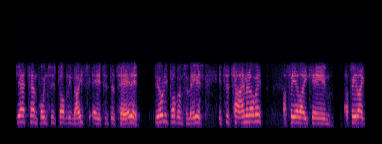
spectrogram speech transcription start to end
yeah, 10 points is probably right uh, to deter it. The only problem for me is it's the timing of it. I feel like um, I feel like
